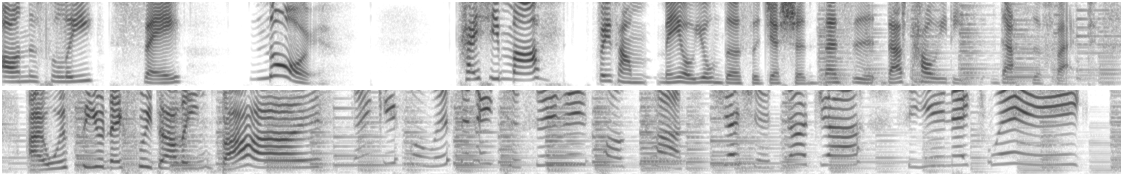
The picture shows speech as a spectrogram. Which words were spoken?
honestly say. No，开心吗？非常没有用的 suggestion，但是 that's how it is. That's the fact. I will see you next week, darling. Bye. Thank you for listening to Susie's podcast. 谢谢大家。See you next week.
